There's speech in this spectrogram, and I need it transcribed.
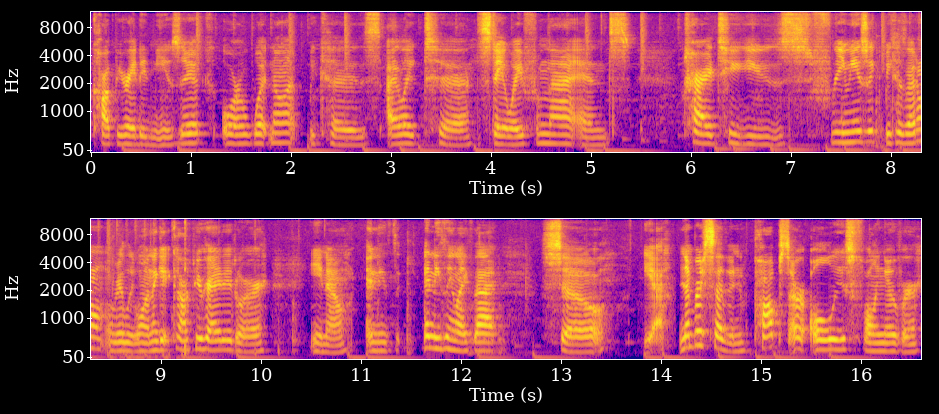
copyrighted music or whatnot because I like to stay away from that and try to use free music because I don't really want to get copyrighted or, you know, anything, anything like that. So, yeah. Number seven, pops are always falling over.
